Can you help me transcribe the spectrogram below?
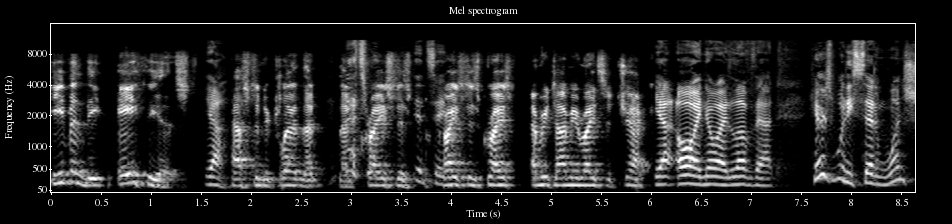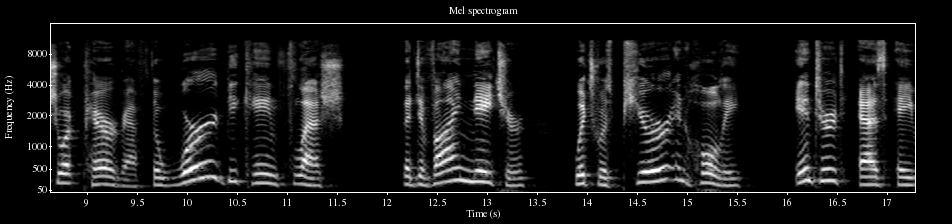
even the atheist yeah. has to declare that that That's Christ is Christ is Christ every time he writes a check. Yeah. Oh, I know. I love that. Here's what he said in one short paragraph: The Word became flesh. The divine nature, which was pure and holy, entered as a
